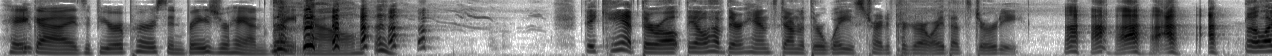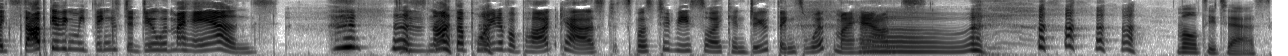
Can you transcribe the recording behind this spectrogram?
hey guys if you're a person raise your hand right now they can't. They're all. They all have their hands down at their waist, trying to figure out why that's dirty. They're like, stop giving me things to do with my hands. this is not the point of a podcast. It's supposed to be so I can do things with my hands. Oh. Multitask.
